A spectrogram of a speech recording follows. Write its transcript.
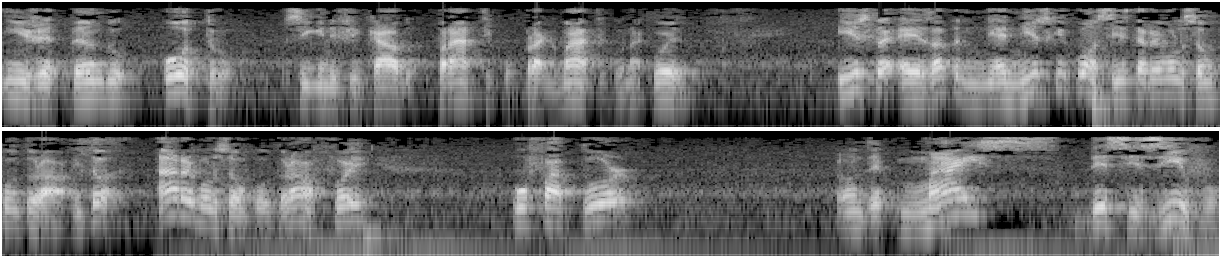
injetando outro significado prático, pragmático na coisa. Isso é exatamente é nisso que consiste a revolução cultural. Então, a revolução cultural foi o fator, vamos dizer, mais decisivo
